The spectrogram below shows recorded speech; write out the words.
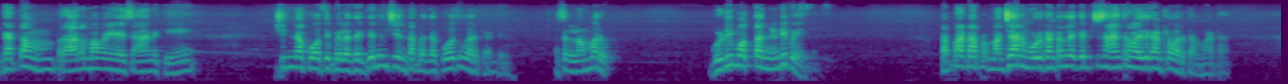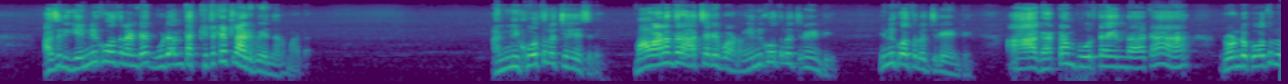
ఘట్టం ప్రారంభమయ్యే సాయానికి చిన్న కోతి పిల్ల దగ్గర నుంచి ఇంత పెద్ద కోతి వరకు అండి అసలు నమ్మరు. గుడి మొత్తం నిండిపోయింది. టపా మధ్యాహ్నం మూడు గంటల దగ్గర నుంచి సాయంత్రం ఐదు గంటల వరకు అనమాట అసలు ఎన్ని కోతులు అంటే గుడి అంతా కిటకిటలాడిపోయింది అనమాట అన్ని కోతులు వచ్చేసినాయి మా వాళ్ళందరూ ఆశ్చర్యపోవడం ఎన్ని కోతలు వచ్చినాయేంటి? ఎన్ని కోతలు వచ్చినాయేంటి? ఆ ఘట్టం పూర్తయిన దాకా రెండు కోతులు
